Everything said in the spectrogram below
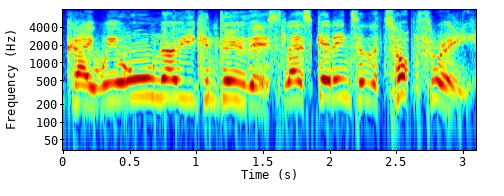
Okay, we all know you can do this. Let's get into the top three.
